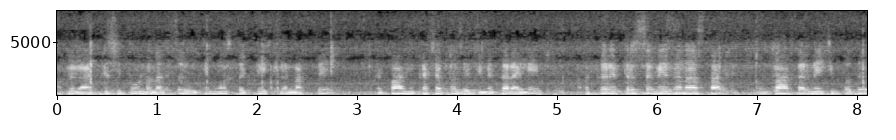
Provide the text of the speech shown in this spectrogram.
आपल्याला जशी तोंडाला चव येते मस्त टेस्टला लागते. तर पहा मी कशा पद्धतीने करायले. आता करीत तर सगळेजण असतात पण पहा करण्याची पद्धत.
